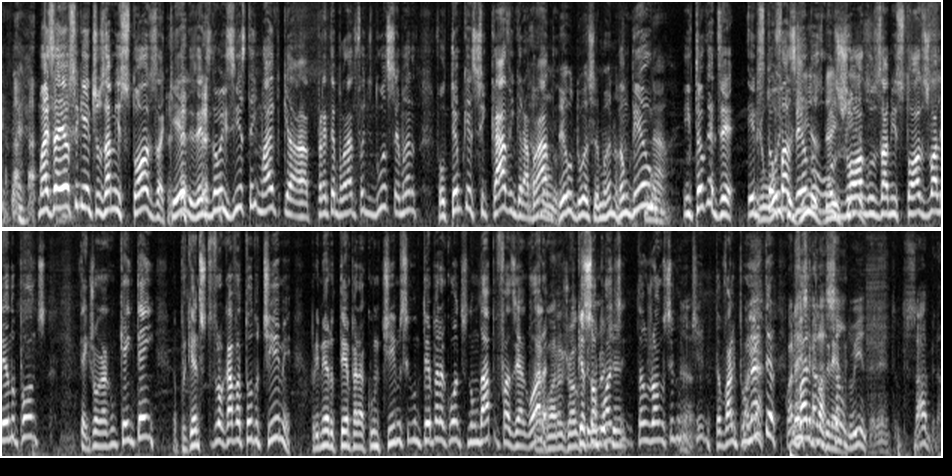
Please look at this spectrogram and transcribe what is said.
Mas aí é o seguinte, os amistosos aqueles, eles não existem mais, porque a pré-temporada foi de duas semanas. Foi o tempo que eles ficavam em Não, gramado. não deu duas semanas. Não deu. Não. Então, quer dizer, eles estão fazendo dias, os dias. jogos amistosos valendo pontos. Tem que jogar com quem tem. Porque antes tu trocava todo o time. Primeiro tempo era com um time, segundo tempo era com outros. Não dá pra fazer agora. Agora joga o porque só segundo pode. time. Então joga o segundo time. Então vale pro Qual é, Inter qual é a vale pro escalação do Inter? hein? Tu sabe, não?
